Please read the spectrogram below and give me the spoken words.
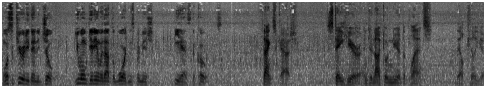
More security than the Joker. You won't get in without the warden's permission. He has the codes. Thanks, Cash. Stay here and do not go near the plants. They'll kill you.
